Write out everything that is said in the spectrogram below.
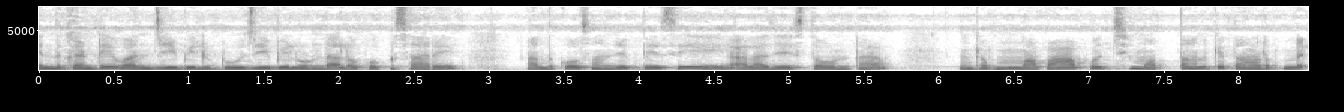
ఎందుకంటే వన్ జీబీలు టూ జీబీలు ఉండాలి ఒక్కొక్కసారి. అందుకోసం అని చెప్పేసి అలా చేస్తూ ఉంటా. ఇంకా మా పాప వచ్చి మొత్తానికి తాడుతుంది.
